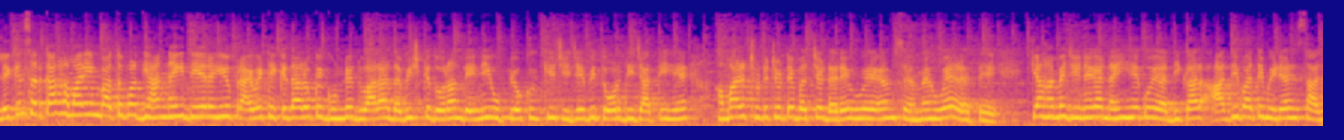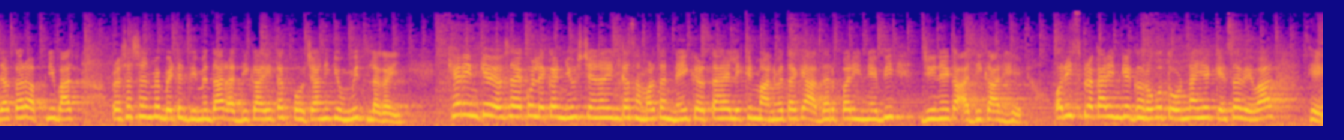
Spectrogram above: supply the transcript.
लेकिन सरकार हमारी इन बातों पर ध्यान नहीं दे रही है, प्राइवेट ठेकेदारों के गुंडे द्वारा दबिश के दौरान दैनिक उपयोग की चीज़ें भी तोड़ दी जाती है। हमारे छोटे छोटे बच्चे डरे हुए एवं सहमे हुए रहते हैं। क्या हमें जीने का नहीं है कोई अधिकार? आदि बातें मीडिया से साझा कर अपनी बात प्रशासन में बैठे जिम्मेदार अधिकारी तक पहुँचाने की उम्मीद लगाई। खैर, इनके व्यवसाय को लेकर न्यूज़ चैनल इनका समर्थन नहीं करता है, लेकिन मानवता के आधार पर इन्हें भी जीने का अधिकार है। और इस प्रकार इनके घरों को तोड़ना यह कैसा व्यवहार है?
